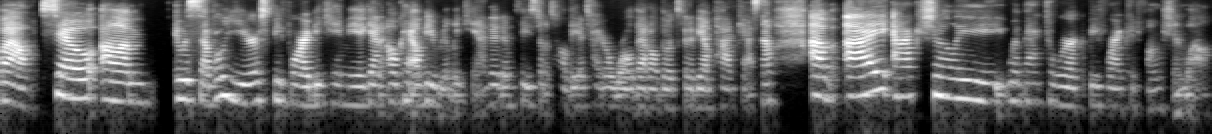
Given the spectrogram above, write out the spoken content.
wow so um it was several years before I became me again. Okay, I'll be really candid and please don't tell the entire world that, although it's going to be on podcast now. Um, I actually went back to work before I could function well.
